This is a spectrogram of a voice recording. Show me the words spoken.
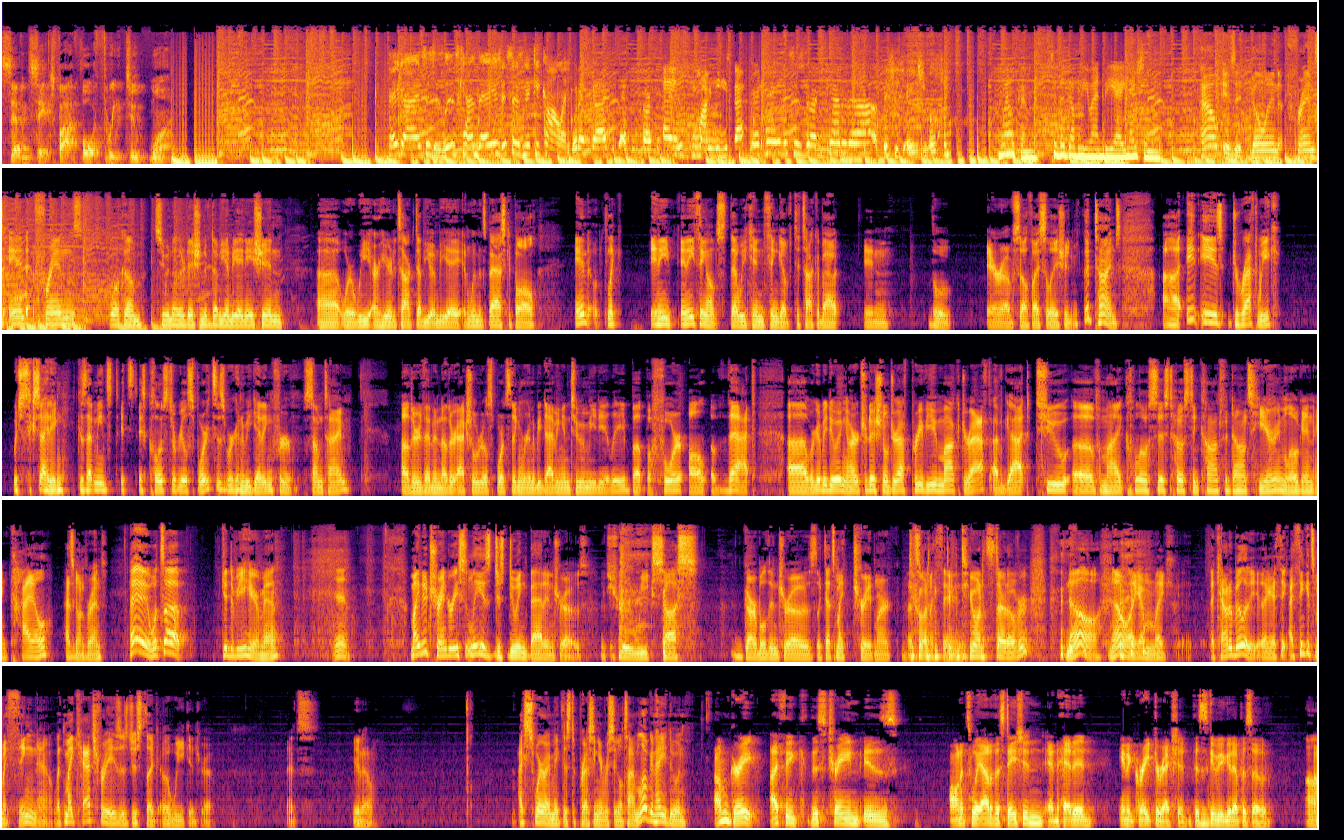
Seven, six, five, four, three, two, one. Hey guys, this is Liz Cambage. This is Nikki Collins. What up, guys? It's Esther Carson. Hey, this is Imani McGee-Stafford. Hey, this is Jordan Canada. This is A'ja Wilson. Welcome to the WNBA Nation. How is it going, friends and friends? Welcome to another edition of WNBA Nation, uh, where we are here to talk WNBA and women's basketball, and like any anything else that we can think of to talk about in the era of self isolation. Good times. Uh, it is draft week, which is exciting because that means it's as close to real sports as we're going to be getting for some time other than another actual real sports thing we're going to be diving into immediately. But before all of that, uh, we're going to be doing our traditional draft preview mock draft. I've got two of my closest hosts and confidants here in Logan and Kyle. How's it going, friends? Hey, what's up? Good to be here, man. Yeah. My new trend recently is just doing bad intros, like just really weak sus garbled intros. Like that's my trademark. That's do you my want to thing. do, do you want to start over? no, no. Like I'm like accountability. Like I think I think it's my thing now. Like my catchphrase is just like a weak intro. That's you know. I swear I make this depressing every single time. Logan, how you doing? I'm great. I think this train is on its way out of the station and headed in a great direction. This is going to be a good episode. Oh,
